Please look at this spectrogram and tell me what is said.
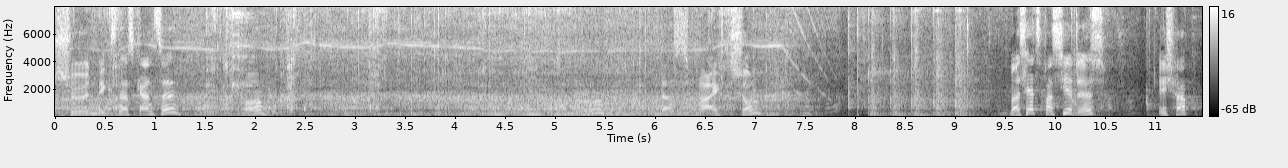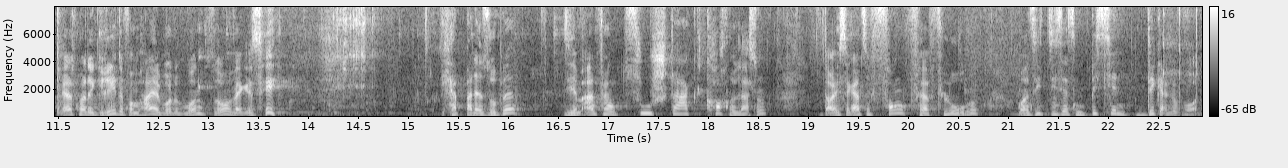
schön mixen das Ganze. So. Das reicht schon. Was jetzt passiert ist, ich habe erstmal eine Grete vom Heilbutt im Mund. So, weg ist sie. Ich habe bei der Suppe sie am Anfang zu stark kochen lassen. Dadurch ist der ganze Fond verflogen. Man sieht, sie ist jetzt ein bisschen dicker geworden.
